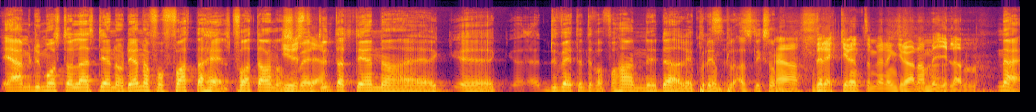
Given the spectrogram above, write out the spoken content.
ja men du måste ha läst denna och denna för att fatta helt. För att annars Just vet det. du inte att denna, eh, eh, du vet inte varför han är där är på den platsen. Liksom. Ja, det räcker inte med den gröna milen. Nej,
